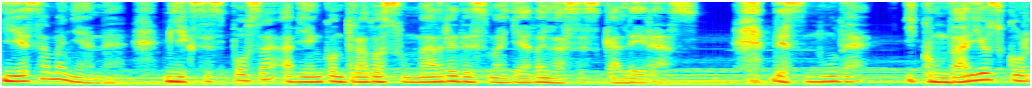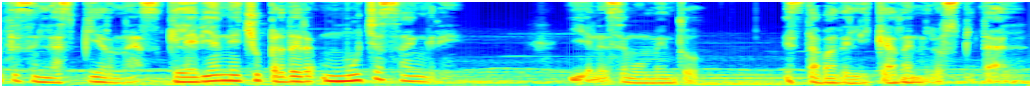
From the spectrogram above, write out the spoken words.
y esa mañana mi ex esposa había encontrado a su madre desmayada en las escaleras, desnuda y con varios cortes en las piernas que le habían hecho perder mucha sangre. Y en ese momento estaba delicada en el hospital.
